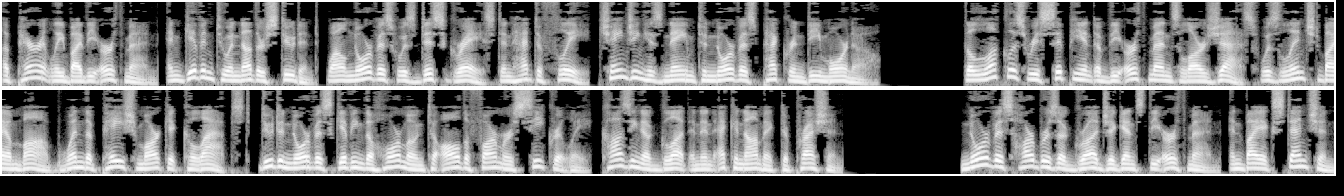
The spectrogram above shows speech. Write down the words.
apparently by the Earthmen, and given to another student, while Norvis was disgraced and had to flee, changing his name to Norvis Pekran d Morno. The luckless recipient of the Earthmen's largesse was lynched by a mob when the Paish market collapsed, due to Norvis giving the hormone to all the farmers secretly, causing a glut and an economic depression. Norvis harbors a grudge against the Earthmen, and by extension,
